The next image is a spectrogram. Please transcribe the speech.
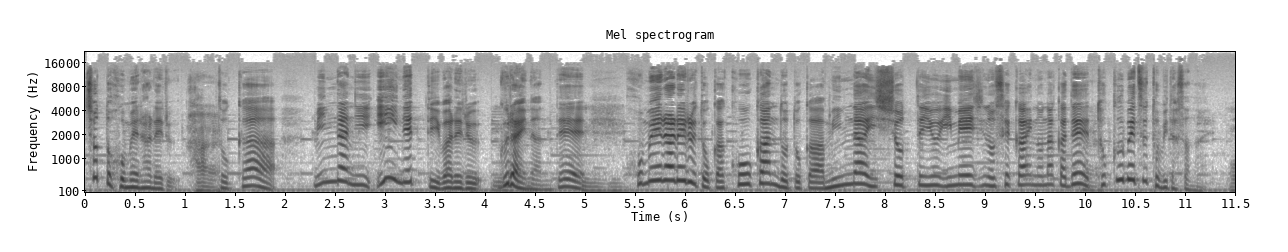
ちょっと褒められるはい。とかみんなにいいねって言われるぐらいなんで、うん褒められるとか好感度とかみんな一緒っていうイメージの世界の中はい。で特別飛び出さない。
